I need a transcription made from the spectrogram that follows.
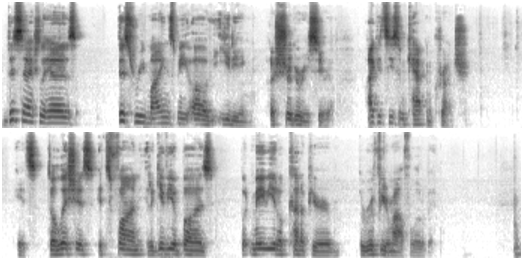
This actually has, this reminds me of eating a sugary cereal. I could see some Captain Crunch. It's delicious, it's fun, it'll give you a buzz, but maybe it'll cut up your the roof of your mouth a little bit.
